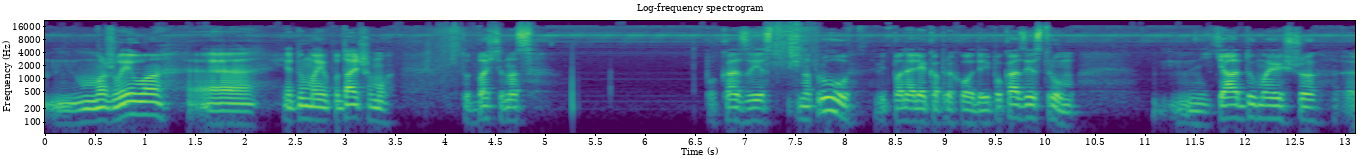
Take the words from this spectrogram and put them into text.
Можливо, е, я думаю, в подальшому. Тут бачите, у нас показує напругу від панелі, яка приходить, і показує струм. Я думаю, що е,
